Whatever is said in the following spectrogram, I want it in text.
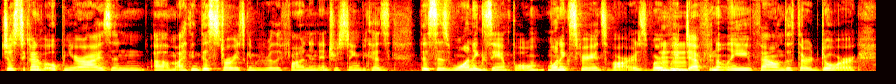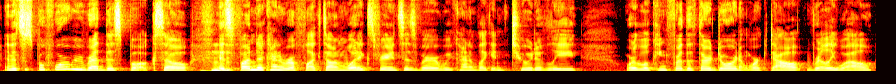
just to kind of open your eyes, and um, I think this story is going to be really fun and interesting because this is one example, one experience of ours where we definitely found the third door, and this was before we read this book. So it's fun to kind of reflect on what experiences where we kind of like intuitively were looking for the third door and it worked out really well,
